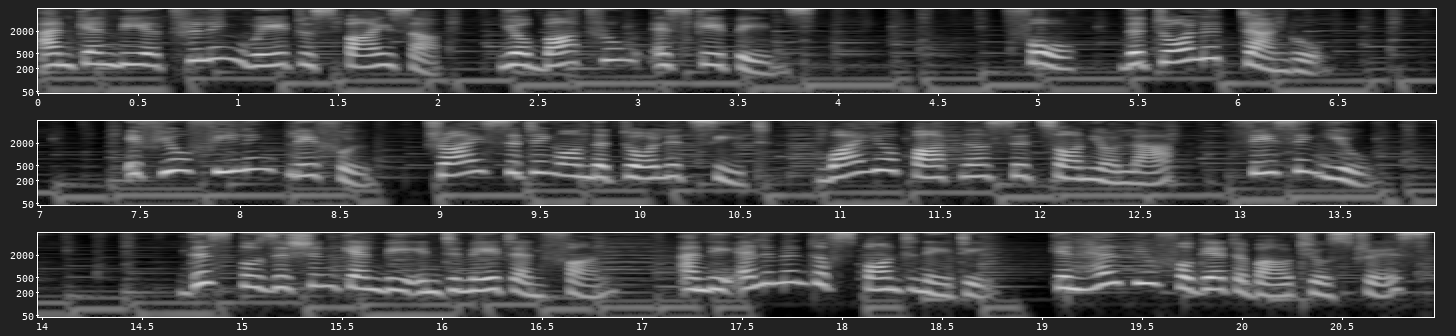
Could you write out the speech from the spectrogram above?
and can be a thrilling way to spice up your bathroom escapades. 4. The toilet tango. If you're feeling playful, try sitting on the toilet seat while your partner sits on your lap, facing you. This position can be intimate and fun, and the element of spontaneity can help you forget about your stress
